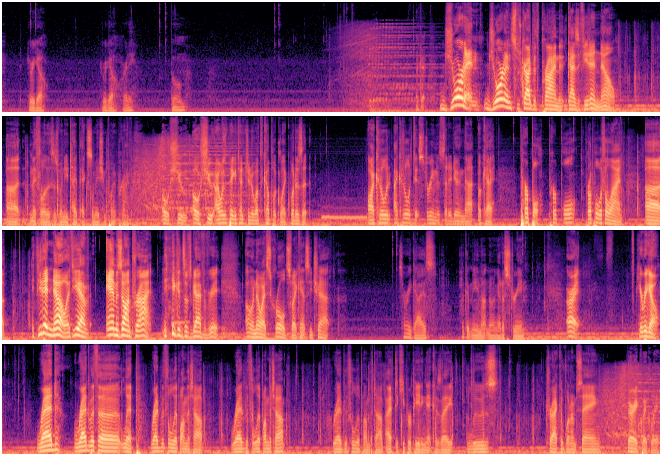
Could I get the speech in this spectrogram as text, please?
Here we go. Here we go. Ready? Boom. Okay. Jordan. Jordan subscribed with Prime. Guys, if you didn't know, uh, Mythlo, this is when you type exclamation point Prime. Oh shoot! Oh shoot! I wasn't paying attention to what the cup looked like. What is it? Oh, I could have. I could have looked at stream instead of doing that. Okay. Purple, purple, purple with a line. Uh, if you didn't know, if you have Amazon Prime, you can subscribe for free. Oh no, I scrolled so I can't see chat. Sorry guys. Look at me not knowing how to stream. All right. Here we go. Red, red with a lip. Red with a lip on the top. Red with a lip on the top. Red with a lip on the top. I have to keep repeating it because I lose track of what I'm saying very quickly.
